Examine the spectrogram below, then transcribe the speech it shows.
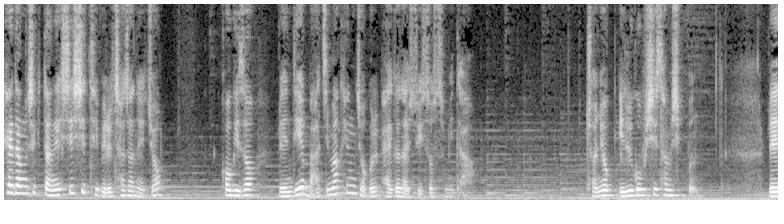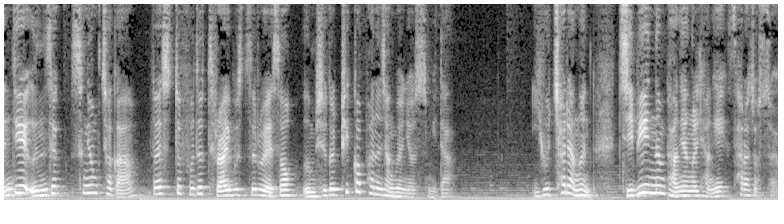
해당 식당의 CCTV를 찾아내죠. 거기서 랜디의 마지막 행적을 발견할 수 있었습니다. 저녁 7시 30분. 랜디의 은색 승용차가 패스트푸드 드라이브 스루에서 음식을 픽업하는 장면이었습니다. 이후 차량은 집이 있는 방향을 향해 사라졌어요.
